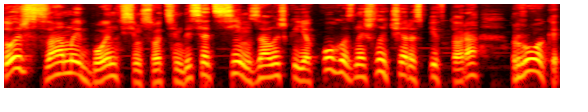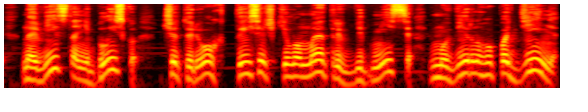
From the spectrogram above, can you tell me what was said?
Той ж самий Boeing 777, залишки якого знайшли через півтора роки на відстані близько 4 тисяч кілометрів від місця ймовірного падіння.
